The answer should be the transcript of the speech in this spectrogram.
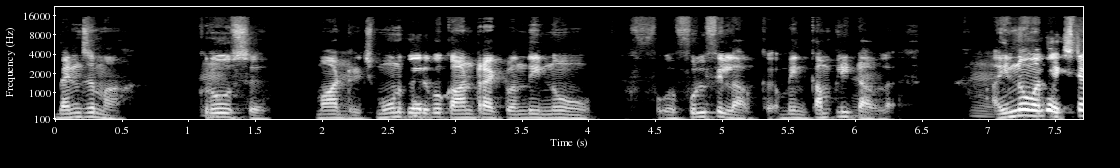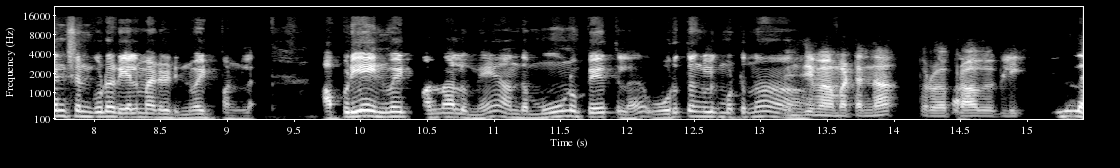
பென்சமா க்ரூஸ் மாட்ரிச் மூணு பேருக்கும் கான்ட்ராக்ட் வந்து இன்னும் ஃபுல்ஃபில் ஆகு ஐ மீன் கம்ப்ளீட் ஆகல. இன்னும் வந்து எக்ஸ்டென்ஷன் கூட ரியல் மேட்ரிட் இன்வைட் பண்ணல. அப்படியே இன்வைட் பண்ணாலுமே அந்த மூணு பேத்துல ஒருத்தங்களுக்கு மட்டும்தான் மட்டும்தான் ப்ராபபிலி இல்ல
